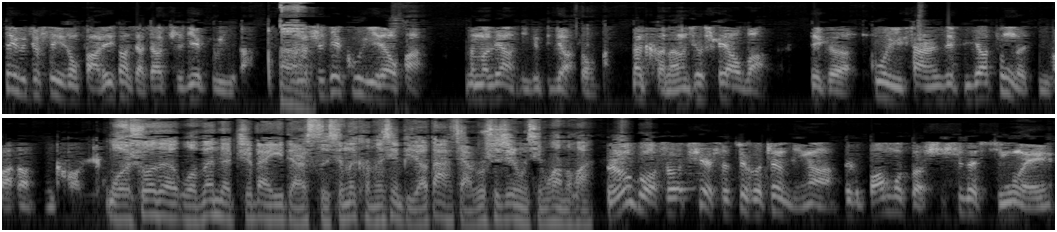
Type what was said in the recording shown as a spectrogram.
这个就是一种法律上讲叫直接故意的。那么直接故意的话，那么量刑就比较重了。那可能就是要往这个故意杀人罪比较重的情况上去考虑。我说的，我问的直白一点，死刑的可能性比较大。假如是这种情况的话，如果说确实最后证明啊，这个保姆所实施的行为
